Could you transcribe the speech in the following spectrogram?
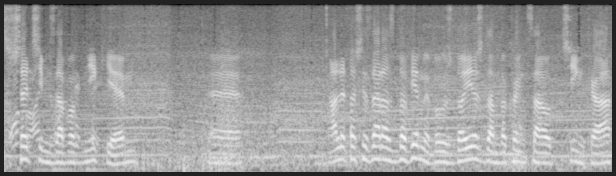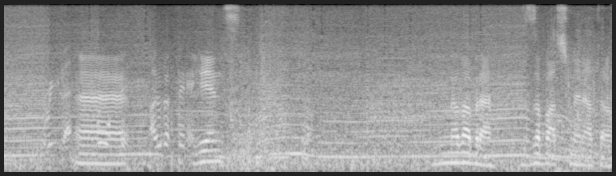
trzecim zawodnikiem. Ale to się zaraz dowiemy, bo już dojeżdżam do końca odcinka, e, więc... No dobra, zobaczmy na to.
